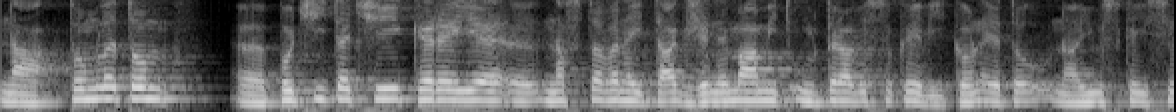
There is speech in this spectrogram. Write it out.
na tomhletom eh, počítači, který je eh, nastavený tak, že nemá mít ultra vysoký výkon, je to na use case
